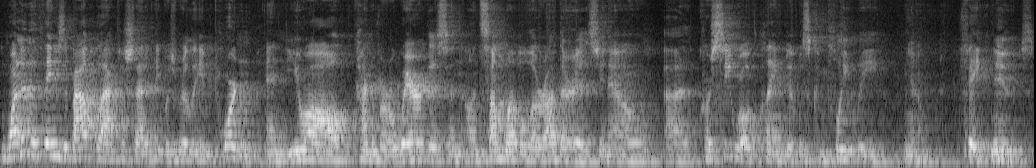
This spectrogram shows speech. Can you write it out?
one of the things about Blackfish that I think was really important, and you all kind of are aware of this and on some level or other, is, you know, uh, of course SeaWorld claimed it was completely, you know, fake news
